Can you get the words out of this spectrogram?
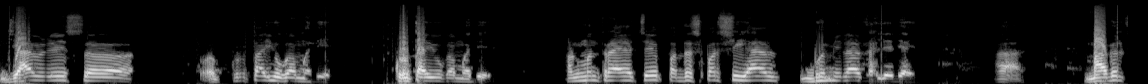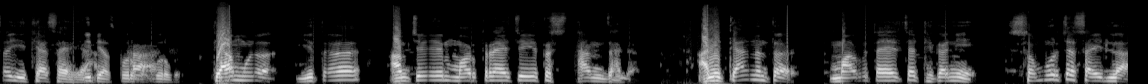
ज्या वेळेस कृतायुगामध्ये कृतायुगामध्ये. हनुमंतरायाचे पदस्पर्शी ह्या भूमीला झालेले आहेत. हा. मागलचा इतिहास आहे. इतिहास बरोबर. बरोबर. त्यामुळं इथं आमचे मारुतरायाचे इथं स्थान झालं. आणि त्यानंतर मारुतायाच्या ठिकाणी समोरच्या साईडला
